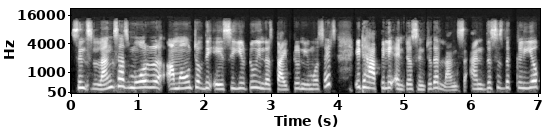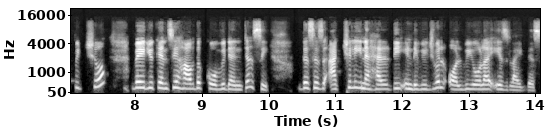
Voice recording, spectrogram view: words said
Since lungs has more amount of the ace2 in the type 2 pneumocytes it happily enters into the lungs. And this is the clear picture where you can see how the COVID enters. See, this is actually in a healthy individual alveoli is like this.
